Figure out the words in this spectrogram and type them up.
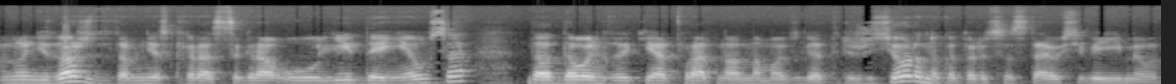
ну не дважды, там несколько раз сыграл у Ли Дэниелса, да, довольно-таки отвратного, на мой взгляд, режиссера, но который составил себе имя вот,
